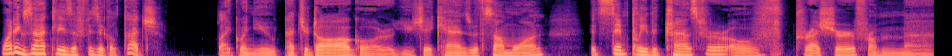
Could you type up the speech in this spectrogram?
What exactly is a physical touch? Like when you pet your dog or you shake hands with someone, it's simply the transfer of pressure from uh,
